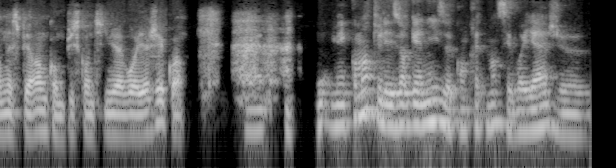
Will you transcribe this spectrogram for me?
en espérant qu'on puisse continuer à voyager, quoi. Mais comment tu les organises concrètement ces voyages euh,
